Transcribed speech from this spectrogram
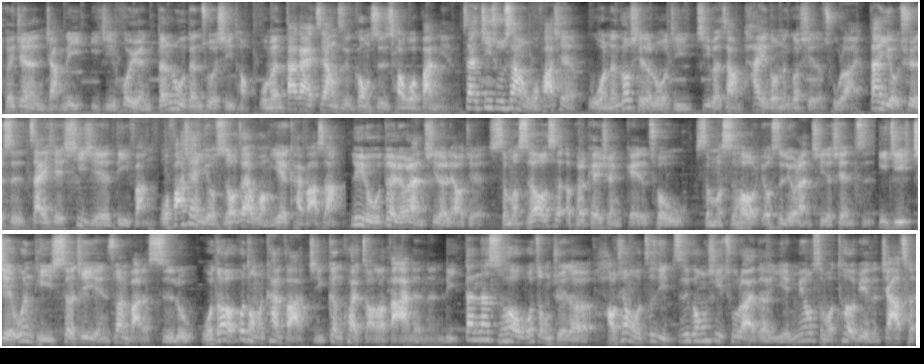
推荐人奖励以及会员登录登出的系统。我们大概这样子共事超过半年。在技术上，我发现我能够写的逻辑，基本上他也都能够写得出来。但有趣的是，在一些细节的地方，我发现有时候在网页开发上，例如对浏览器的了解，什么时候是 application 给的错误，什么时候又是浏览器的限制，以及解问题设计演算法的思路，我都有不同。的看法及更快找到答案的能力，但那时候我总觉得好像我自己资工系出来的也没有什么特别的加成，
